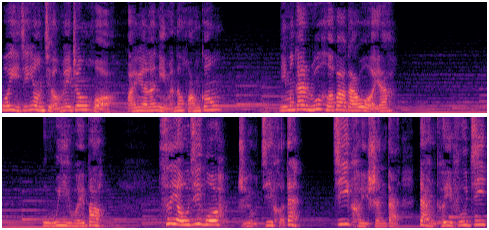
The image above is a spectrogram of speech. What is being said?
我已经用九妹真火还原了你们的皇宫，你们该如何报答我呀？”无以为报，此有机国只有鸡和蛋，鸡可以生蛋，蛋可以孵鸡。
